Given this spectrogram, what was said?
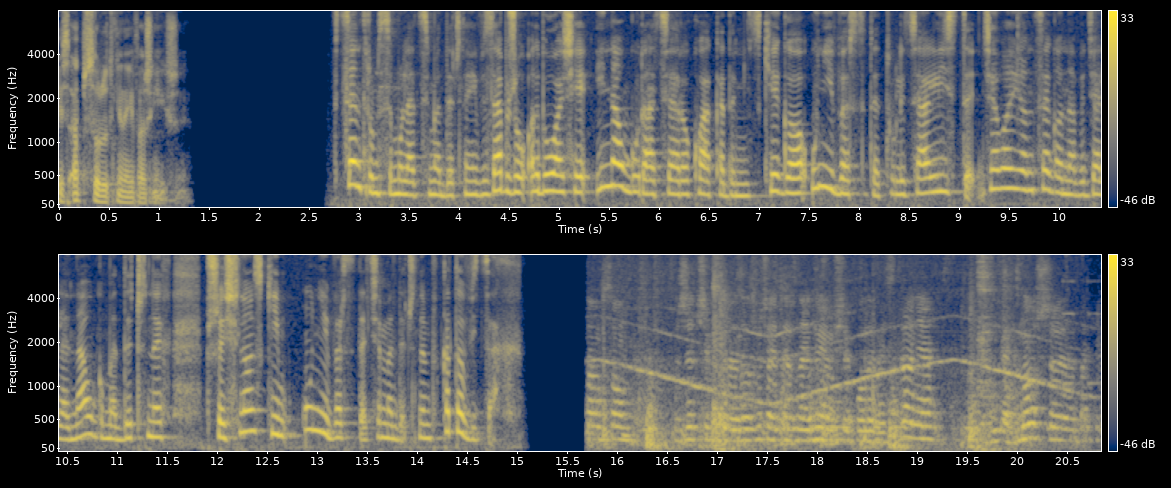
jest absolutnie najważniejszy. W Centrum Symulacji Medycznej w Zabrzu odbyła się inauguracja roku akademickiego Uniwersytetu Licealisty, działającego na Wydziale Nauk Medycznych przy Śląskim Uniwersytecie Medycznym w Katowicach. Tam są rzeczy, które zazwyczaj też znajdują się po lewej stronie, jak nosze, takie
